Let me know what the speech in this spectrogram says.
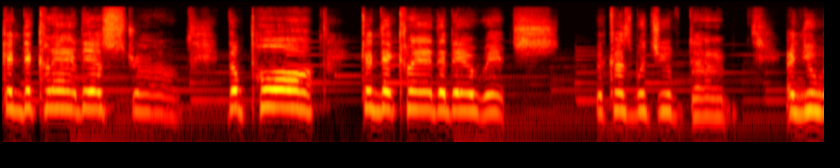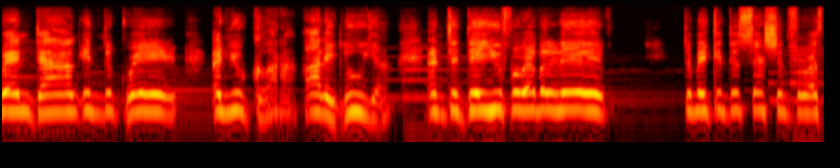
can declare they're strong. The poor can declare that they're rich because what you've done. And you went down in the grave and you got up. Hallelujah. And today you forever live to make intercession for us.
